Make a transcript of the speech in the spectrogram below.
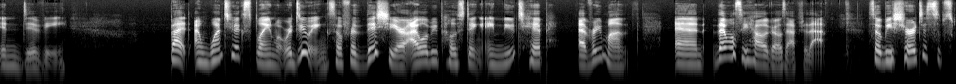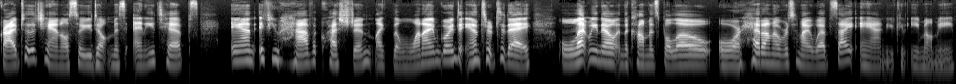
in Divi. But I want to explain what we're doing. So, for this year, I will be posting a new tip every month, and then we'll see how it goes after that. So, be sure to subscribe to the channel so you don't miss any tips and if you have a question like the one I'm going to answer today, let me know in the comments below or head on over to my website and you can email me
